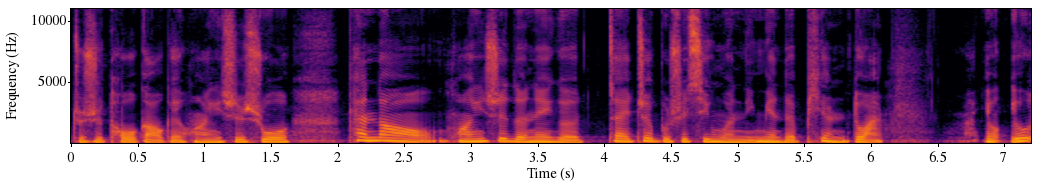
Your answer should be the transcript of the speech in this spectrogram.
就是投稿给黄医师说，看到黄医师的那个在这不是新闻里面的片段，有有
